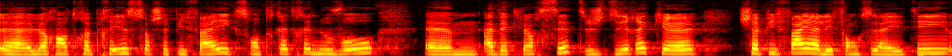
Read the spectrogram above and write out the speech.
euh, leur entreprise sur Shopify et qui sont très, très nouveaux euh, avec leur site, je dirais que Shopify a les fonctionnalités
